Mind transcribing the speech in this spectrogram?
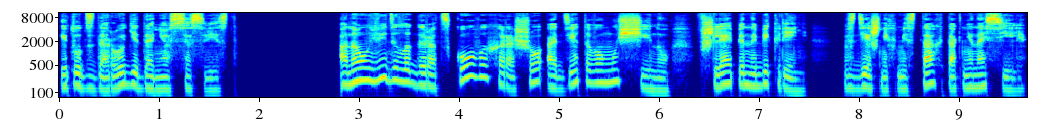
и тут с дороги донесся свист. Она увидела городского, хорошо одетого мужчину в шляпе на бекрень, в здешних местах так не носили.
